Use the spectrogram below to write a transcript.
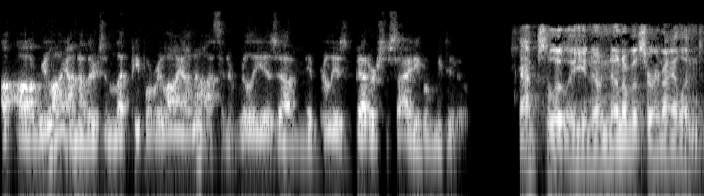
uh, uh, rely on others and let people rely on us. And it really is a it really is better society when we do. Absolutely, you know, none of us are an island,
